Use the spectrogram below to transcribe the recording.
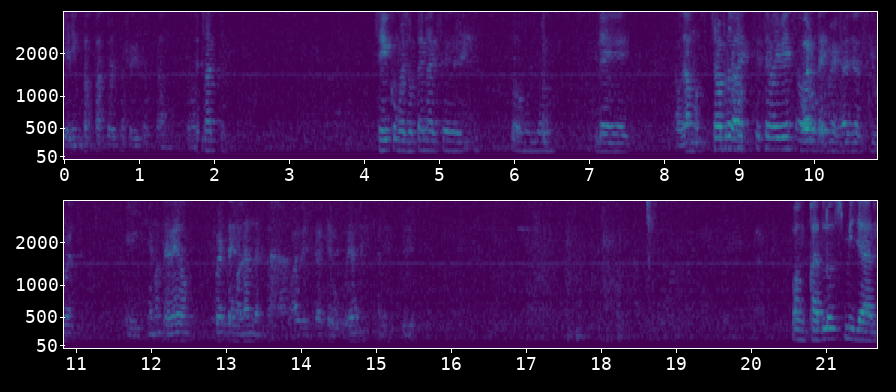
Y el impact factor de esa revista está, está Exacto. Sí, como es Open Access, todo el mundo le... Hablamos. Chao, profe, que esté muy bien. Suerte. Gracias, igual. Y si ya no te veo, Suerte en Holanda. Vale, gracias. Cuídate. Juan Carlos Millar,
